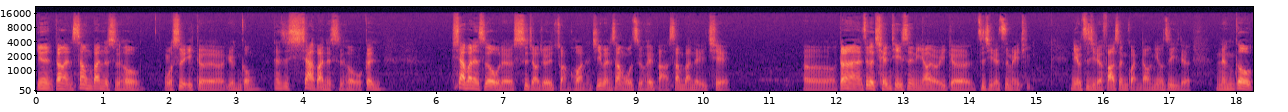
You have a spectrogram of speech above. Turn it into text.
因为当然上班的时候我是一个员工。但是下班的时候，我更下班的时候，我的视角就会转换了。基本上，我只会把上班的一切，呃，当然，这个前提是你要有一个自己的自媒体，你有自己的发声管道，你有自己的能够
